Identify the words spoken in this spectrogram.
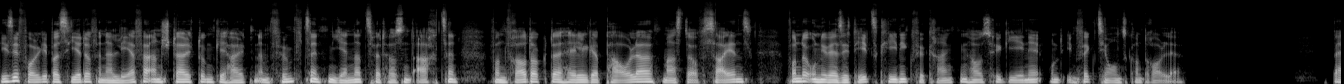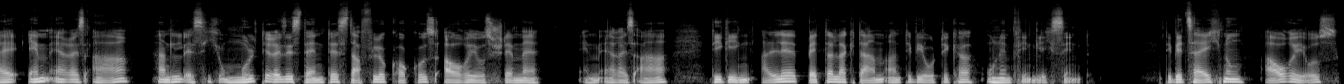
Diese Folge basiert auf einer Lehrveranstaltung gehalten am 15. Jänner 2018 von Frau Dr. Helga Paula, Master of Science, von der Universitätsklinik für Krankenhaushygiene und Infektionskontrolle. Bei MRSA handelt es sich um multiresistente Staphylococcus aureus Stämme, MRSA, die gegen alle Beta-Lactam-Antibiotika unempfindlich sind. Die Bezeichnung aureus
